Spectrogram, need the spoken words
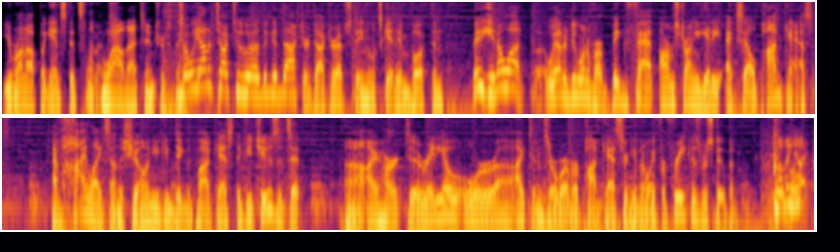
you run up against its limits. Wow, that's interesting. So we ought to talk to uh, the good doctor, Dr. Epstein. Let's get him booked. And maybe, you know what? We ought to do one of our big fat Armstrong and Getty XL podcasts, have highlights on the show, and you can dig the podcast if you choose. It's at uh, iHeart Radio or uh, iTunes or wherever podcasts are given away for free because we're stupid. coming up,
